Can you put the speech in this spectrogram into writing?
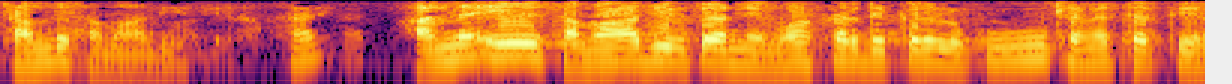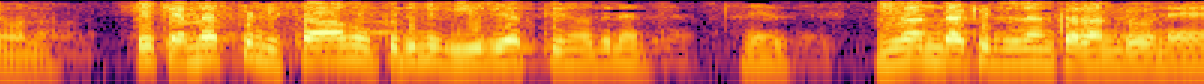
ඡන්ද සමාධිය කියලා. හරි. අන්න ඒ සමාධිය විතරනේ මොකක් හරි දෙකට ලොකු කැමැත්තක් තියෙනවනේ. ඒ කැමැත්ත නිසාම උපදින වීරියක් තියෙනවද නැද්ද? නේද? නිවන් දකින්න නම් කරන්න ඕනේ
